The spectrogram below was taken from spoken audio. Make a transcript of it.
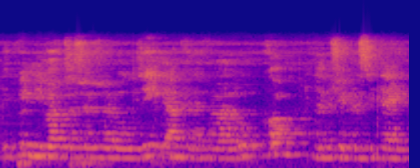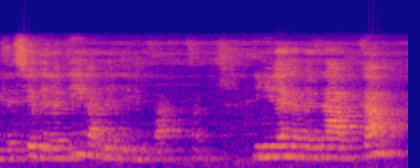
e quindi porto i saluti anche da Flora Rucco, la vicepresidente sia della DILA che del LibDAT, di Milena Petrarca,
